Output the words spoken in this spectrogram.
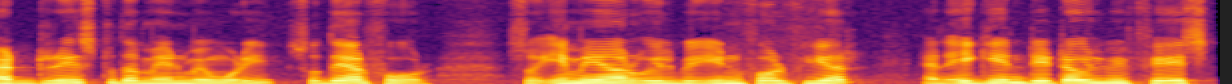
address to the main memory. So, therefore, so MAR will be involved here and again data will be fetched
